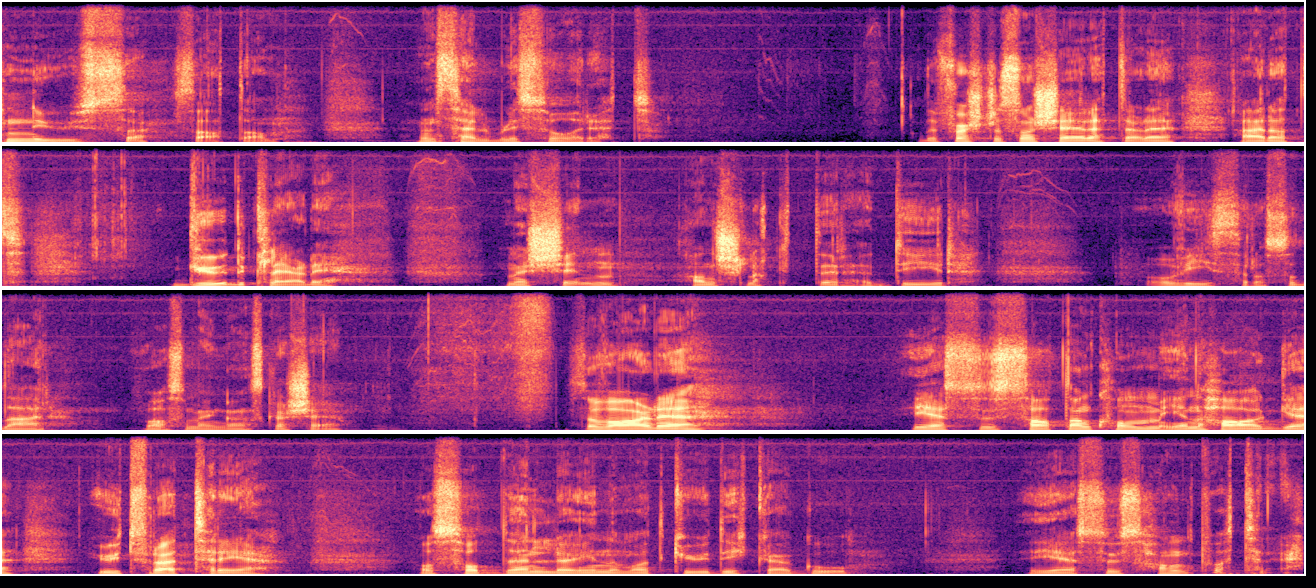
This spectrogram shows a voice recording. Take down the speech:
knuse Satan, men selv bli såret. Det første som skjer etter det, er at Gud kler dem med skinn. Han slakter et dyr. og viser også der hva som en gang skal skje. Så var det Jesus Satan kom i en hage ut fra et tre og sådde en løgn om at Gud ikke er god. Jesus hang på et tre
